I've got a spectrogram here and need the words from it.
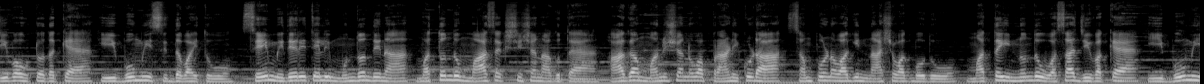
ಜೀವ ಹುಟ್ಟೋದಕ್ಕೆ ಈ ಭೂಮಿ ಸಿದ್ಧವಾಯಿತು. ಸೇಮ್ ಇದೇ ರೀತಿಯಲ್ಲಿ ಮುಂದೊಂದಿನ ಮತ್ತೊಂದು ಮಾಸ್ ಎಕ್ಸ್ಟಿನ್ಶನ್ ಆಗುತ್ತೆ. ಆಗ ಮನುಷ್ಯ ಅನ್ನುವ ಪ್ರಾಣಿ ಕೂಡ ಸಂಪೂರ್ಣವಾಗಿ ನಾಶವಾಗಬಹುದು ಮತ್ತೆ ಇನ್ನೊಂದು ಹೊಸ ಜೀವಕ್ಕೆ ಈ ಭೂಮಿ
